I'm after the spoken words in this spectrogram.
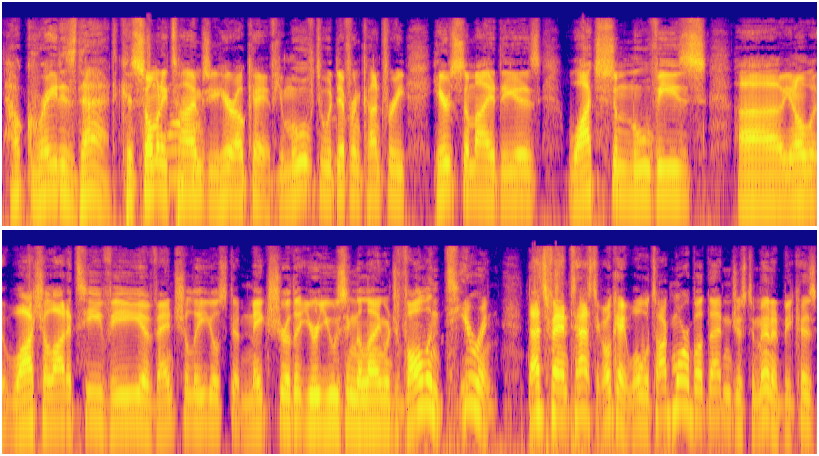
How great is that? Because so many yeah. times you hear, okay, if you move to a different country, here's some ideas. Watch some movies. Uh, you know, watch a lot of TV. Eventually, you'll st- make sure that you're using the language. Volunteering. That's fantastic. Okay, well, we'll talk more about that in just a minute because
